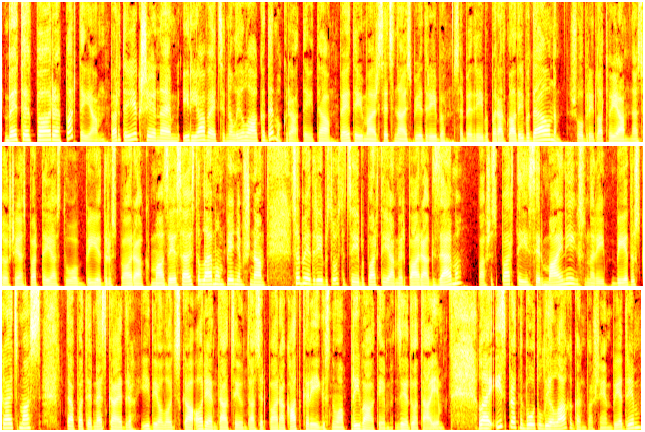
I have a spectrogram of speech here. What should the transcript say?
Bet par partijām. Partiju iekšienēm ir jāveicina lielāka demokrātija. Tā pētījumā ir secinājusi biedrība Sabiedrība par atklātību Dēlna. Šobrīd Latvijā esošajās partijās to biedrus pārāk maz iesaista lēmumu pieņemšanā. Sabiedrības uzticība partijām ir pārāk zema, pašas partijas ir mainīgas un arī biedru skaits mazs, tāpat ir neskaidra ideoloģiskā orientācija un tās ir pārāk atkarīgas no privātiem ziedotājiem. Lai izpratne būtu lielāka gan pašiem biedriem,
